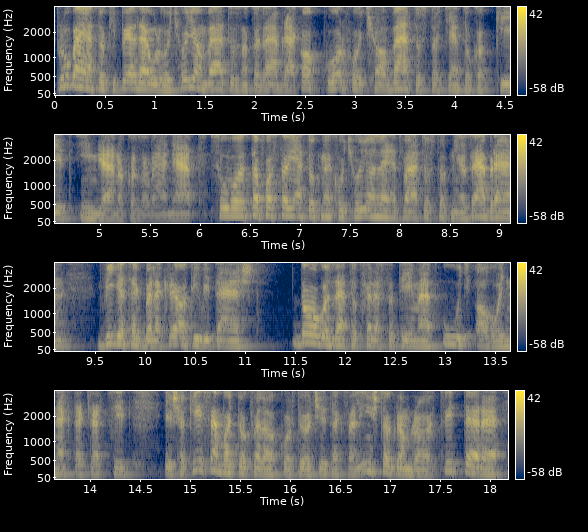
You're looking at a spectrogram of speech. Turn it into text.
Próbáljátok ki például, hogy hogyan változnak az ábrák akkor, hogyha változtatjátok a két ingának az arányát. Szóval tapasztaljátok meg, hogy hogyan lehet változtatni az ábrán, vigyetek bele kreativitást, dolgozzátok fel ezt a témát úgy, ahogy nektek tetszik, és ha készen vagytok vele, akkor töltsétek fel Instagramra vagy Twitterre,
